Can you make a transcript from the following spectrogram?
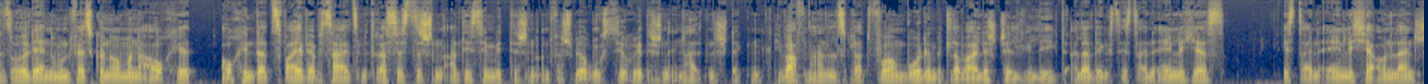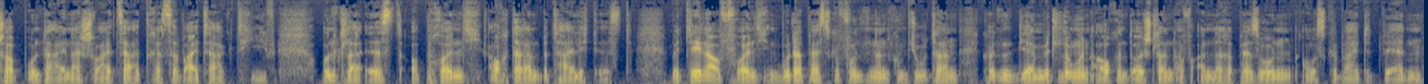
soll der nun festgenommen auch, hier, auch hinter zwei Websites mit rassistischen, antisemitischen und verschwörungstheoretischen Inhalten stecken. Die Waffenhandelsplattform wurde mittlerweile stillgelegt. Allerdings ist ein ähnliches ist ein ähnlicher Online-Shop unter einer Schweizer Adresse weiter aktiv. Unklar ist, ob Rönch auch daran beteiligt ist. Mit den auf Rönch in Budapest gefundenen Computern könnten die Ermittlungen auch in Deutschland auf andere Personen ausgeweitet werden.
